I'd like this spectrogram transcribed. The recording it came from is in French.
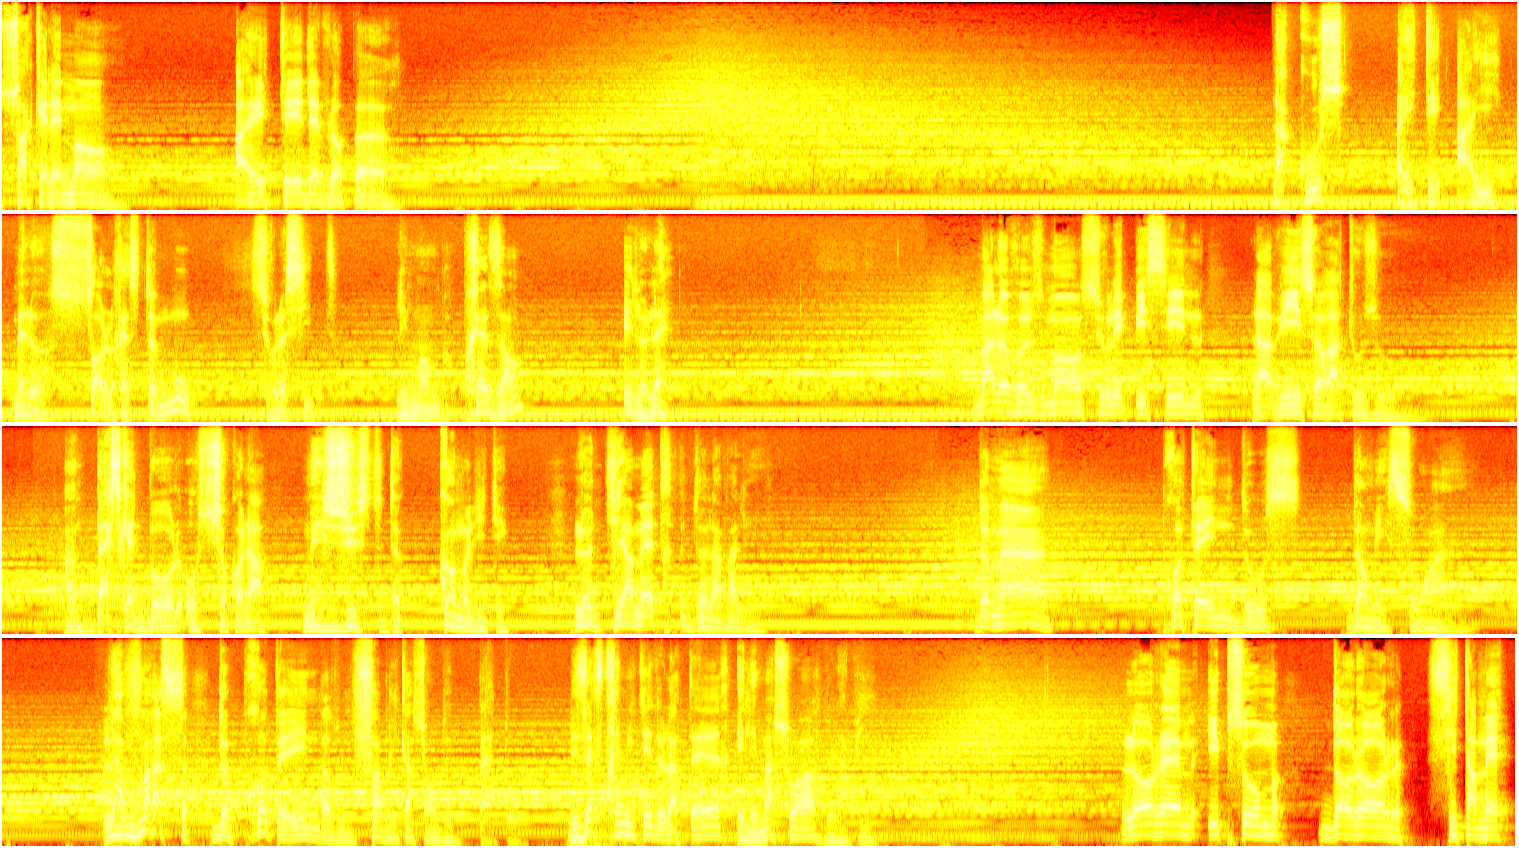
Chaque élément a été développeur. La couche a été haïe, mais le sol reste mou sur le site. Les membres présents et le lait. Malheureusement, sur les piscines, la vie sera toujours un basketball au chocolat, mais juste de commodité. Le diamètre de la vallée. Demain, protéines douces dans mes soins. La masse de protéines dans une fabrication de bateaux. Les extrémités de la terre et les mâchoires de la vie. Lorem ipsum doror citamet.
